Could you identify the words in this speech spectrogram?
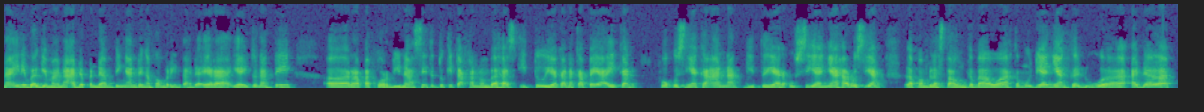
Nah, ini bagaimana ada pendampingan dengan pemerintah daerah, yaitu nanti uh, rapat koordinasi tentu kita akan membahas itu ya karena KPAI kan fokusnya ke anak gitu ya, usianya harus yang 18 tahun ke bawah. Kemudian yang kedua adalah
